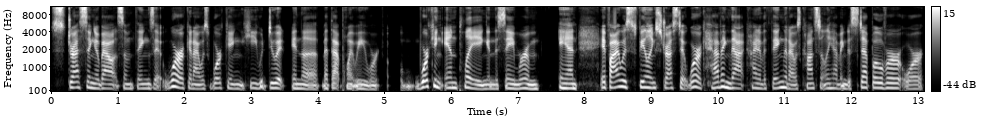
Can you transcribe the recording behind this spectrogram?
stressing about some things at work and I was working, he would do it in the, at that point, we were working and playing in the same room. And if I was feeling stressed at work, having that kind of a thing that I was constantly having to step over or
